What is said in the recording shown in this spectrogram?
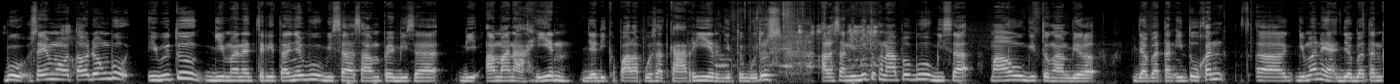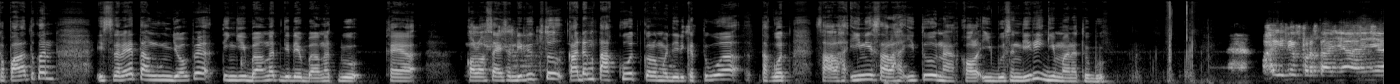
Bu, saya mau tahu dong Bu, Ibu tuh gimana ceritanya Bu bisa sampai bisa diamanahin jadi kepala pusat karir gitu Bu. Terus alasan Ibu tuh kenapa Bu bisa mau gitu ngambil jabatan itu? Kan eh, gimana ya jabatan kepala tuh kan istilahnya tanggung jawabnya tinggi banget gede banget Bu. Kayak kalau saya sendiri tuh kadang takut kalau mau jadi ketua takut salah ini salah itu. Nah kalau ibu sendiri gimana tuh bu Wah ini pertanyaannya,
